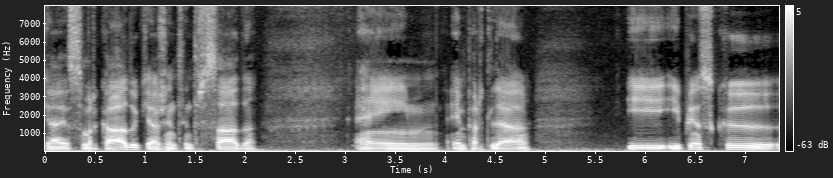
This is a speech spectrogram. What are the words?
que há esse mercado, que há gente interessada em, em partilhar. E, e penso que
